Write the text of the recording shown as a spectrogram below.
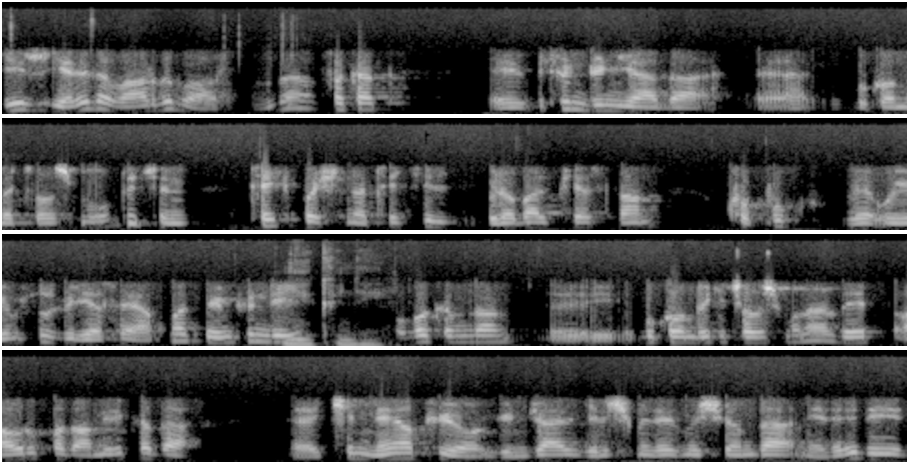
Bir yere de vardı bu aslında. Fakat e, bütün dünyada e, bu konuda çalışma olduğu için tek başına tekil global piyasadan kopuk ve uyumsuz bir yasa yapmak mümkün değil. Mümkün değil. O bakımdan e, bu konudaki çalışmalar da hep Avrupa'da, Amerika'da e, kim ne yapıyor, güncel gelişmelerin ışığında neleri değil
